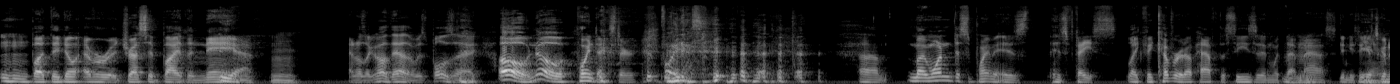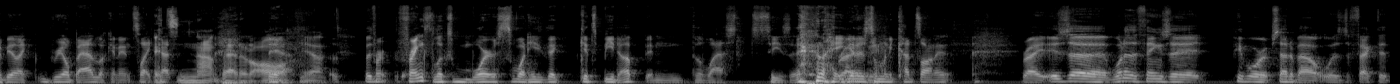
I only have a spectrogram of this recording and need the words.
Mhm. but they don't ever address it by the name. Yeah. And I was like, oh, yeah, that was Bullseye. oh, no. Poindexter. Point. Um, my one disappointment is his face. Like they cover it up half the season with that Mm-hmm. mask, and you think it's going to be like real bad looking. And it's like It's that's not bad at all. Yeah. yeah. But Fr- Frank's looks worse when he like, gets beat up in the last season. like Right. there's so many cuts on it. Right. Is uh one of the things that people were upset about was the fact that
